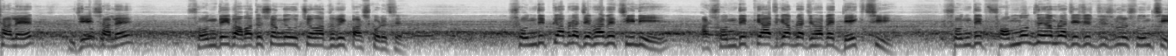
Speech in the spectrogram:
সালের যে সালে সন্দীপ আমাদের সঙ্গে উচ্চ মাধ্যমিক পাশ করেছে। সন্দীপকে আমরা যেভাবে চিনি আর সন্দীপকে আজকে আমরা যেভাবে দেখছি সন্দীপ সম্বন্ধে আমরা যে যে জিনিসগুলো শুনছি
